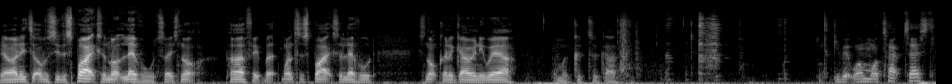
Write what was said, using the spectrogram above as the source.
know I need to obviously the spikes are not leveled so it's not perfect but once the spikes are leveled it's not going to go anywhere and we're good to go. Give it one more tap test.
